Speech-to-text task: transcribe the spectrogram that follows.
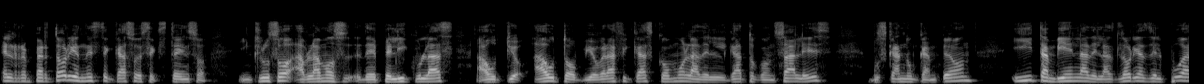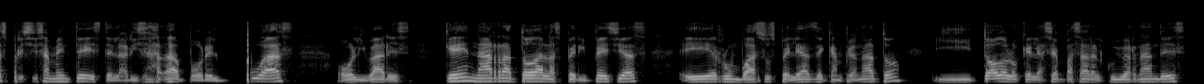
El repertorio en este caso es extenso. Incluso hablamos de películas autobiográficas como la del Gato González, Buscando un Campeón, y también la de las Glorias del Púas, precisamente estelarizada por el Púas Olivares, que narra todas las peripecias eh, rumbo a sus peleas de campeonato y todo lo que le hacía pasar al Cuyo Hernández,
